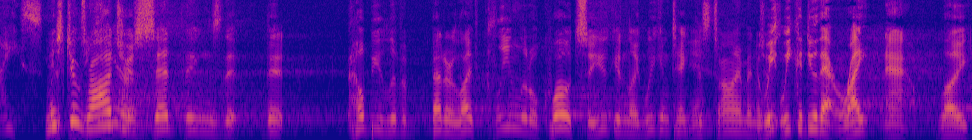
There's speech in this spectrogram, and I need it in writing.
nice. Mr. Rogers said things that that help you live a better life. Clean little quotes, so you can like we can take this time and, And we, we could do that right now. like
